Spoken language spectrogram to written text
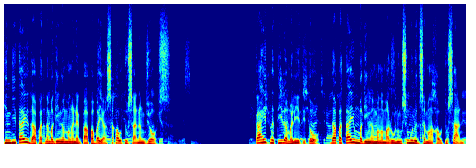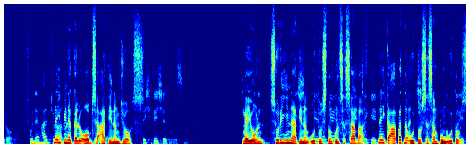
Hindi tayo dapat na maging ang mga nagpapabaya sa kautusan ng Diyos. Kahit na tila maliit ito, dapat tayong maging ang mga marunong sumunod sa mga kautusan na ipinagkaloob sa atin ng Diyos. Ngayon, suriin natin ang utos tungkol sa Sabbath na ikaapat na utos sa sampung utos.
